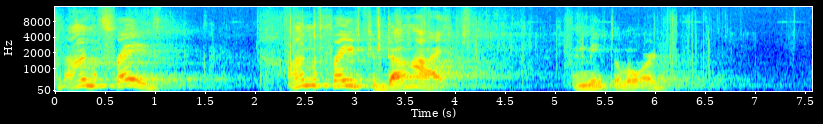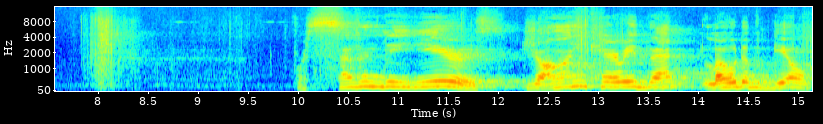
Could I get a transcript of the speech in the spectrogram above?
And I'm afraid. I'm afraid to die and meet the Lord. For 70 years, John carried that load of guilt.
